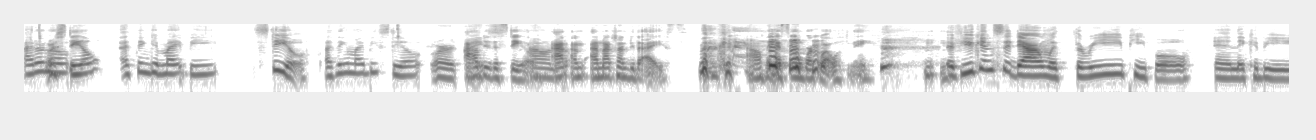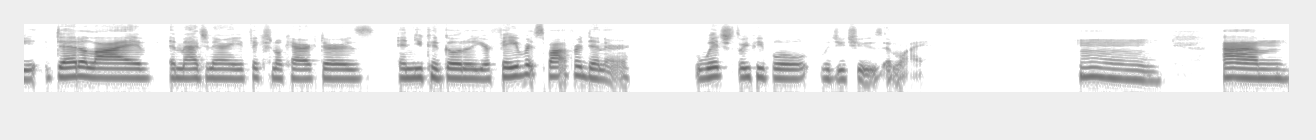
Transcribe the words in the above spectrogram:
I don't or know. steel, I think it might be steel. I think it might be steel or I'll do the steel. I don't I know. I'm, I'm not trying to do the ice. okay. I don't think that's gonna work well with me. Mm-mm. If you can sit down with three people and they could be dead, alive, imaginary, fictional characters, and you could go to your favorite spot for dinner, which three people would you choose and why? Mm. Um,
